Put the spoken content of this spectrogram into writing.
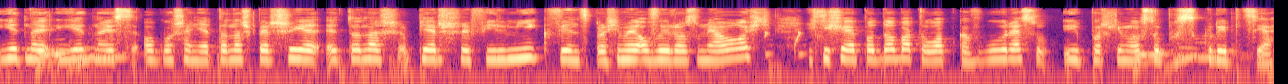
jedno, jedno jest ogłoszenie, to nasz pierwszy, to nasz pierwszy filmik, więc prosimy o wyrozumiałość. Jeśli się podoba, to łapka w górę i prosimy o subskrypcję,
